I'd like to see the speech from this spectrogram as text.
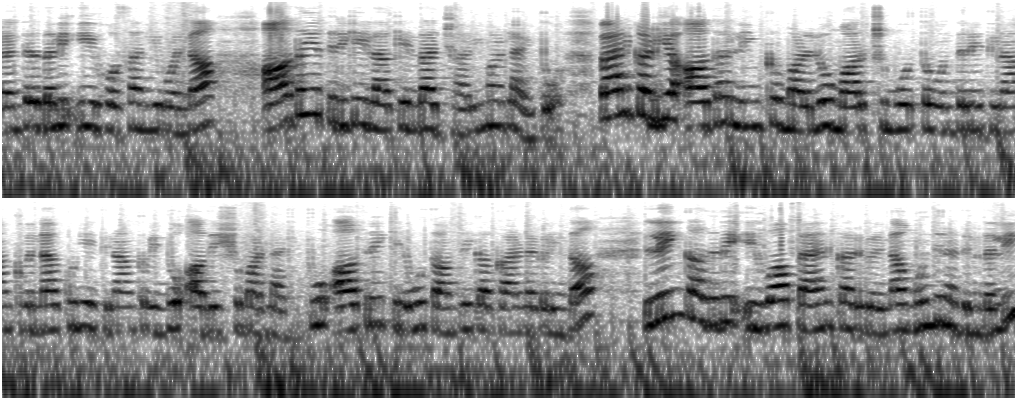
ನಂತರದಲ್ಲಿ ಈ ಹೊಸ ನಿಯಮವನ್ನ ಆದಾಯ ತೆರಿಗೆ ಇಲಾಖೆಯಿಂದ ಜಾರಿ ಮಾಡಲಾಯಿತು. ಪ್ಯಾನ್ ಕಾರ್ಡ್ಗೆ ಆಧಾರ್ ಲಿಂಕ್ ಮಾಡಲು ಮಾರ್ಚ್ ಮೂವತ್ತ ಒಂದನೇ ದಿನಾಂಕವನ್ನ ಕೊನೆಯ ದಿನಾಂಕವೆಂದು ಆದೇಶ ಮಾಡಲಾಗಿತ್ತು. ಆದರೆ ಕೆಲವು ತಾಂತ್ರಿಕ ಕಾರಣಗಳಿಂದ ಲಿಂಕ್ ಆಗದೆ ಇರುವ ಪ್ಯಾನ್ ಕಾರ್ಡ್ಗಳನ್ನ ಮುಂದಿನ ದಿನದಲ್ಲಿ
